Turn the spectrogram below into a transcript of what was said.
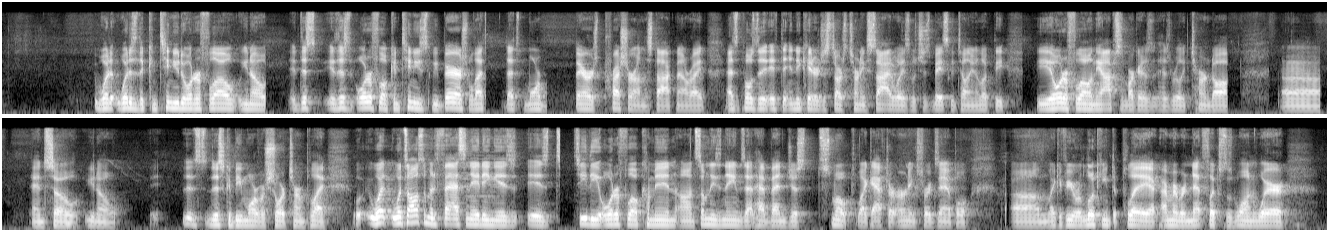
what what is the continued order flow? You know, if this if this order flow continues to be bearish, well, that's that's more bearish pressure on the stock now, right? As opposed to if the indicator just starts turning sideways, which is basically telling you, look, the the order flow in the options market has, has really turned off, uh, and so you know this this could be more of a short term play. What what's also been fascinating is is to see the order flow come in on some of these names that have been just smoked, like after earnings, for example. Um, like if you were looking to play, I remember Netflix was one where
